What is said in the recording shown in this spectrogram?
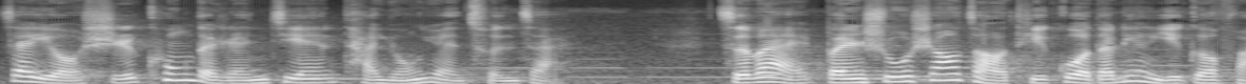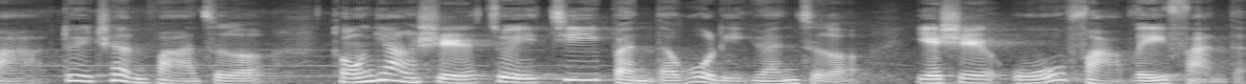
在有时空的人间，它永远存在。此外，本书稍早提过的另一个法——对称法则，同样是最基本的物理原则，也是无法违反的。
